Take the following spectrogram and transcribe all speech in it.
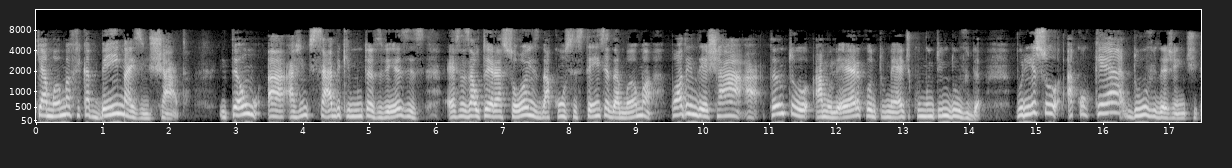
que a mama fica bem mais inchada. Então, a, a gente sabe que muitas vezes essas alterações na consistência da mama podem deixar a, tanto a mulher quanto o médico muito em dúvida. Por isso, a qualquer dúvida, gente,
